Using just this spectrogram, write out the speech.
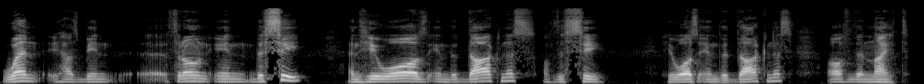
When he has been uh, thrown in the sea and he was in the darkness of the sea. He was in the darkness of the night.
